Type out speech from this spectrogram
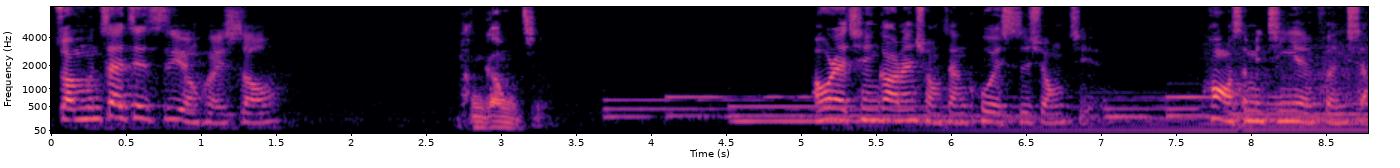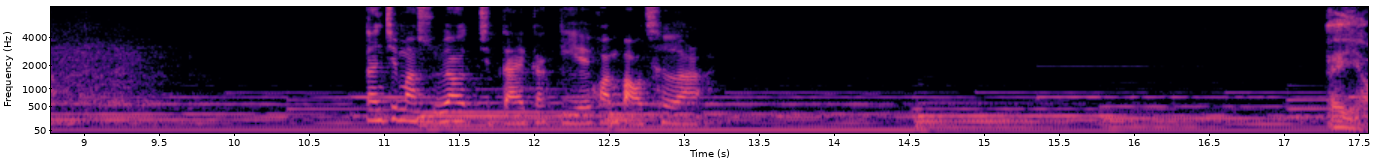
专门载这资源回收。通敢有钱？啊，我来请教咱上山区的师兄姐，看有啥物经验分享。咱即马需要一台家己的环保车啊。哎呀，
